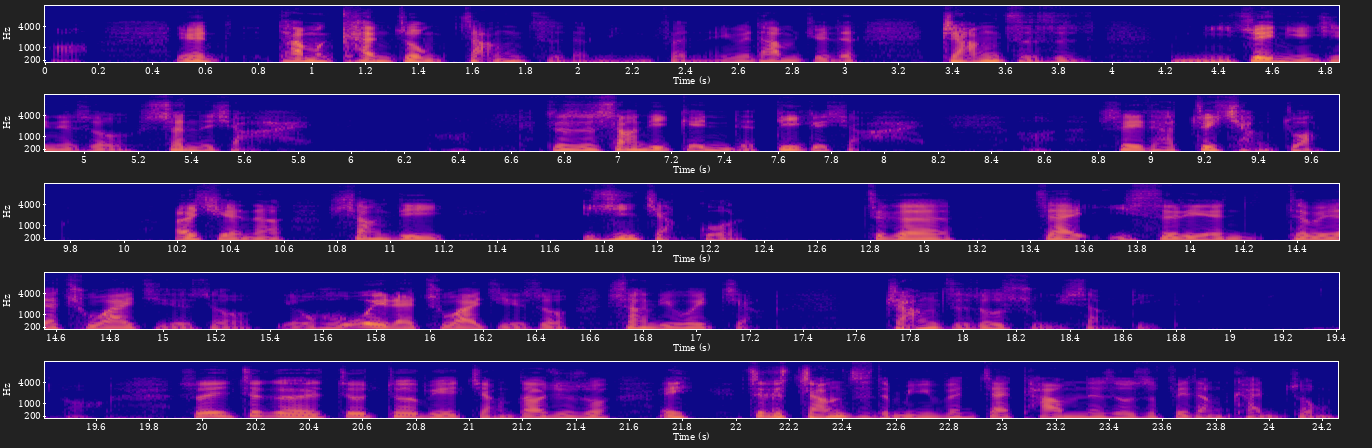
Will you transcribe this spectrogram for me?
啊，因为他们看重长子的名分呢，因为他们觉得长子是你最年轻的时候生的小孩，啊，这是上帝给你的第一个小孩，啊，所以他最强壮，而且呢，上帝已经讲过了，这个在以色列人，特别在出埃及的时候，有未来出埃及的时候，上帝会讲长子都属于上帝的，所以这个就特别讲到，就是说，哎，这个长子的名分在他们那时候是非常看重，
